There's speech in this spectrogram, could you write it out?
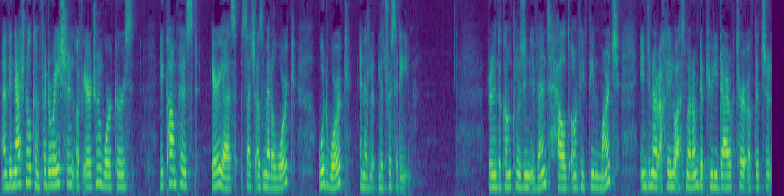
and the National Confederation of Eritrean Workers encompassed areas such as metalwork, woodwork, and electricity. During the conclusion event held on 15 March, Engineer Akhlilu Asmaram, Deputy Director of the tra-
